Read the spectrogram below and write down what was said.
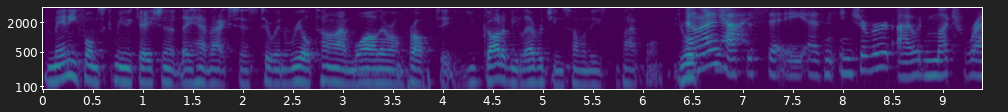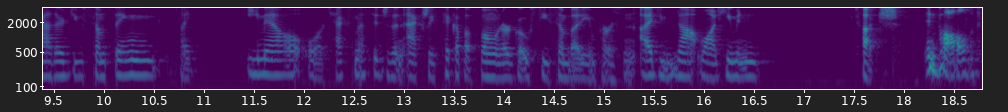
many forms of communication that they have access to in real time while they're on property. You've got to be leveraging some of these platforms. You're- And I Yeah. have to say, as an introvert, I would much rather do something like email or text message than actually pick up a phone or go see somebody in person. I do not want human touch involved.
